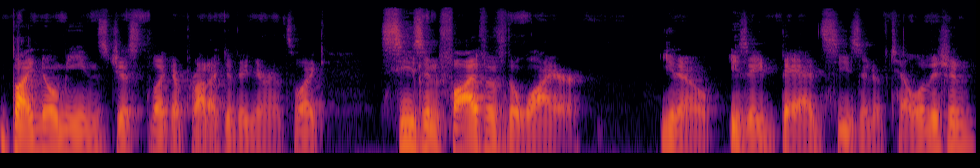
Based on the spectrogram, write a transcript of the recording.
by no means just like a product of ignorance. Like season five of The Wire, you know, is a bad season of television,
